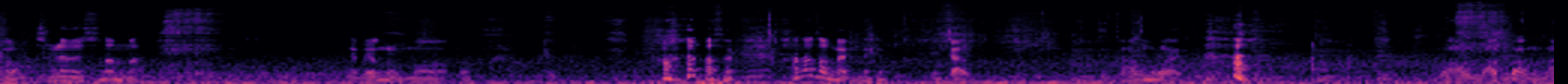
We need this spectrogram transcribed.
이거? 진라면 순한 맛 내가 매운 걸 못 먹어갖고 하나도, 하나도 안 맵네 진짜 해. 뭐 아무 맛도 안 나.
